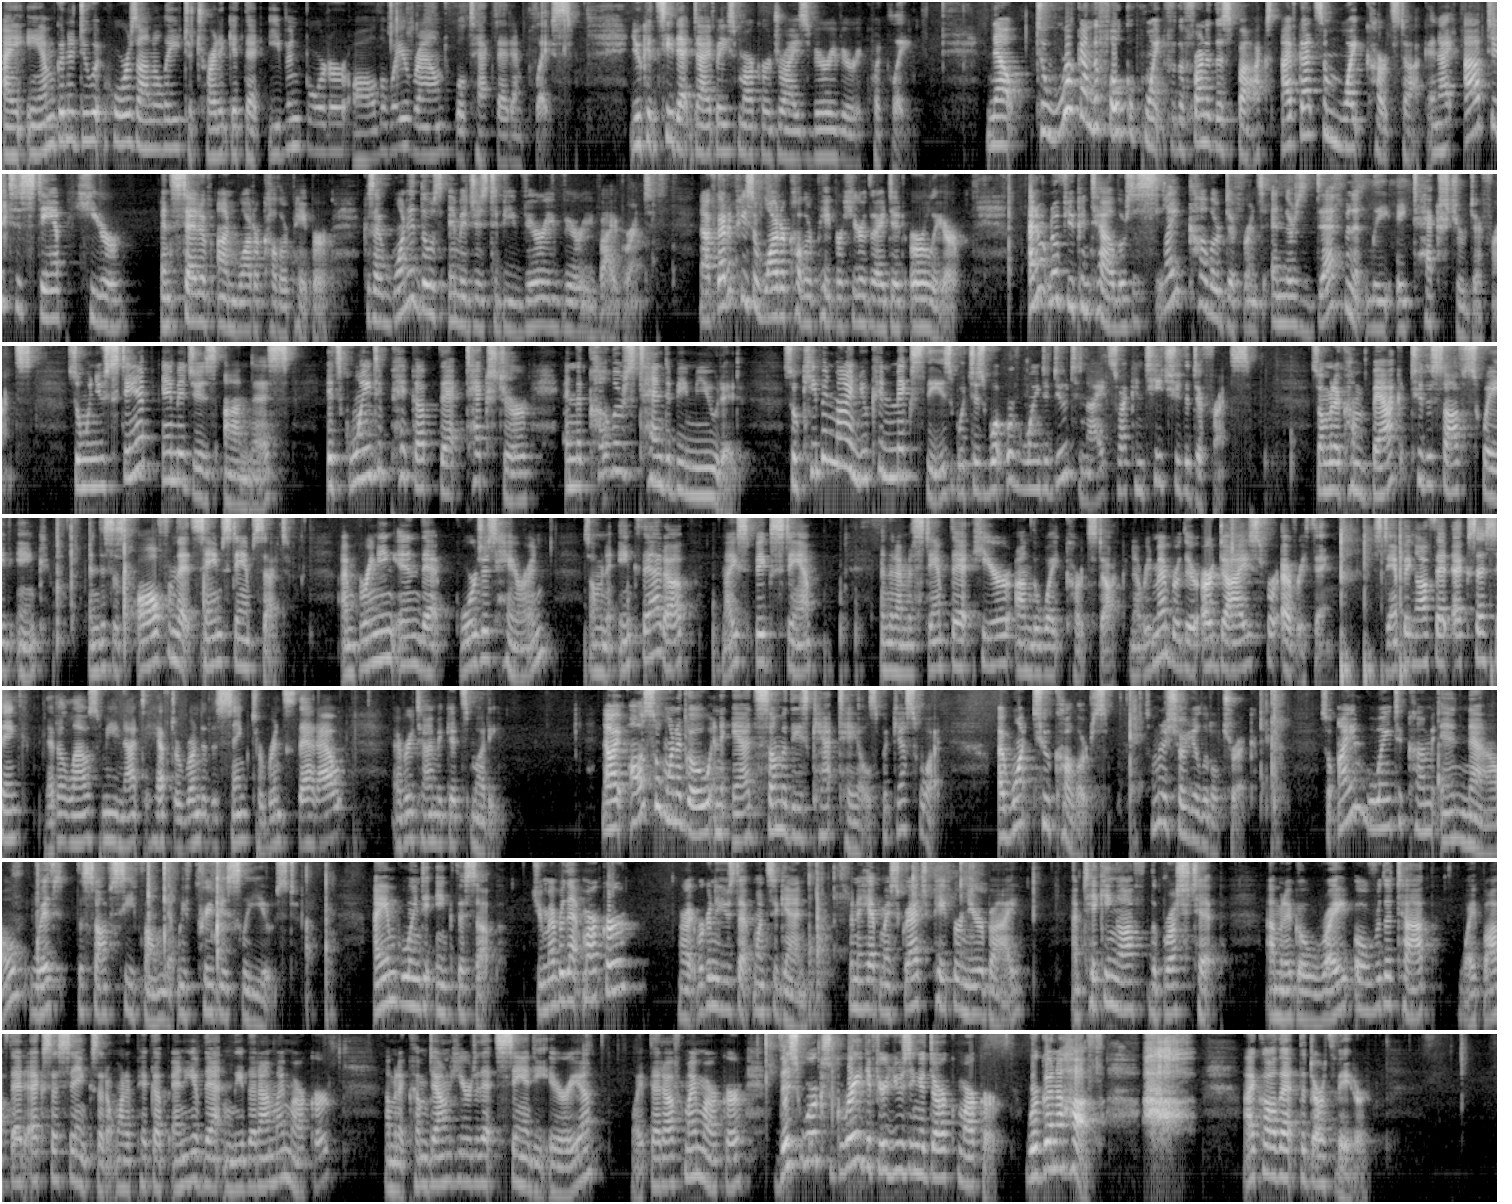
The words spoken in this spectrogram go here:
I am going to do it horizontally to try to get that even border all the way around. We'll tack that in place. you can see that dye-based marker dries very, very quickly. Now, to work on the focal point for the front of this box, I've got some white cardstock, and I opted to stamp here instead of on watercolor paper because I wanted those images to be very, very vibrant. Now, I've got a piece of watercolor paper here that I did earlier. I don't know if you can tell, there's a slight color difference, and there's definitely a texture difference. So when you stamp images on this, it's going to pick up that texture, and the colors tend to be muted. So keep in mind you can mix these, which is what we're going to do tonight, so I can teach you the difference. So I'm going to come back to the soft suede ink, and this is all from that same stamp set. I'm bringing in that gorgeous heron, so I'm going to ink that up, nice big stamp, and then I'm going to stamp that here on the white cardstock. Now remember, there are dies for everything. Stamping off that excess ink, that allows me not to have to run to the sink to rinse that out every time it gets muddy. Now I also want to go and add some of these cattails, but guess what? I want two colors. So I'm going to show you a little trick. So I am going to come in now with the soft sea foam that we've previously used. I am going to ink this up. Do you remember that marker? All right, we're going to use that once again. I'm going to have my scratch paper nearby. I'm taking off the brush tip. I'm going to go right over the top, wipe off that excess ink because I don't want to pick up any of that and leave that on my marker. I'm going to come down here to that sandy area, wipe that off my marker. This works great if you're using a dark marker. We're going to huff. I call that the Darth Vader.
